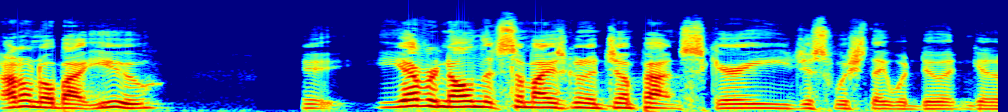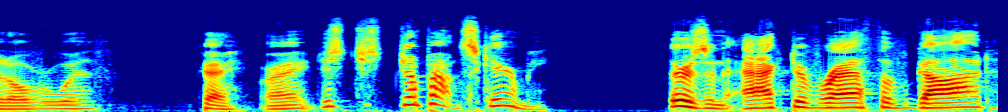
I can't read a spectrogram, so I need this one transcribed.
I don't know about you. You ever known that somebody's going to jump out and scare you? You just wish they would do it and get it over with. Okay, right? Just just jump out and scare me. There's an active wrath of God,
